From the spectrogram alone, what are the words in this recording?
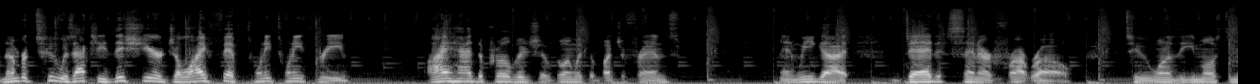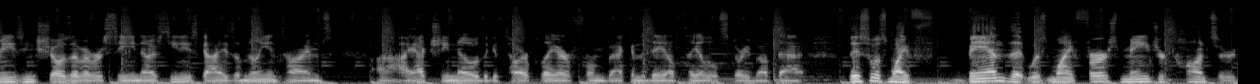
Number two was actually this year, July 5th, 2023. I had the privilege of going with a bunch of friends, and we got dead center front row to one of the most amazing shows I've ever seen. Now, I've seen these guys a million times. Uh, I actually know the guitar player from back in the day. I'll tell you a little story about that. This was my f- band that was my first major concert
